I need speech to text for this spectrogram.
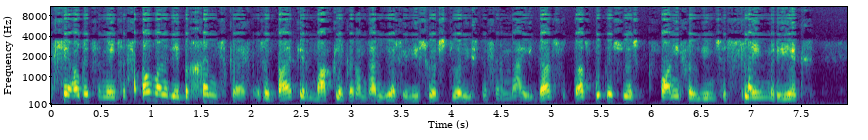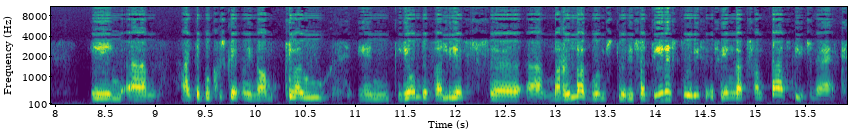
ek sê altyd vir mense, veral wanneer jy begin skryf, is dit baie keer makliker om dan eers hierdie soort stories te vermy. Daar's daar's boeke soos Fanny Verleen se Slijmreeks en ehm um, hy het 'n boek geskryf met die naam Klou en Leon de Villiers se uh, uh, Marula boom stories. Satire stories is en wat fantasties werk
